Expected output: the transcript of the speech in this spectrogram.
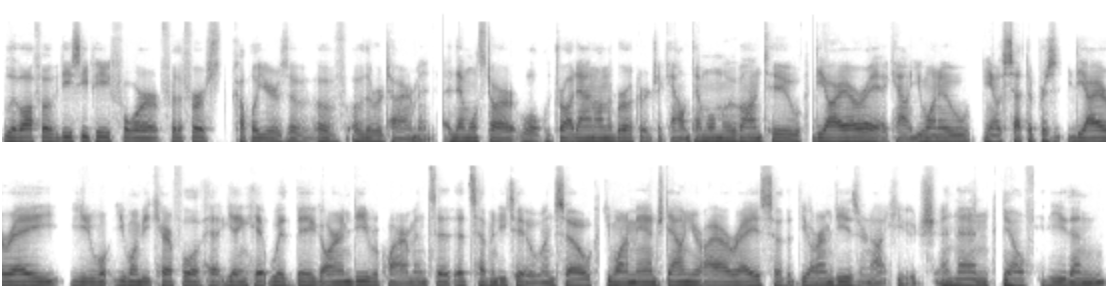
live off of dcp for for the first couple of years of, of of the retirement. And then we'll start we'll draw down on the brokerage account. Then we'll move on to the ira account. You want to you know set the the ira you you want to be careful of hit, getting hit with big rmd requirements at, at 72 and so you want to manage down your ira so that the rmd are not huge. And then, you know, you then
